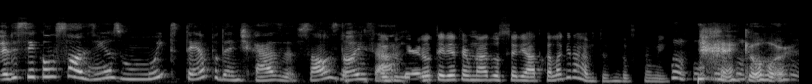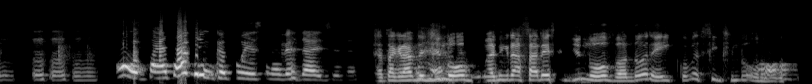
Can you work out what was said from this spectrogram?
eles ficam sozinhos muito tempo dentro de casa. Só os dois, sabe? Brasileiro eu teria terminado o seriado com ela grávida, basicamente. que horror. É, o pai até brinca com isso, na verdade, né? Ela tá grávida de novo. Mas engraçado é esse de novo. Adorei. Como assim de novo?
